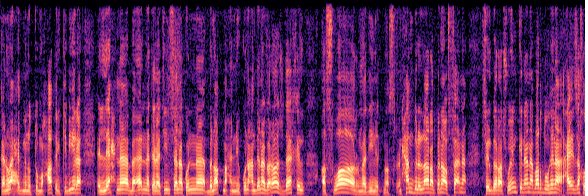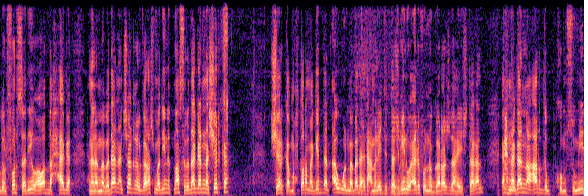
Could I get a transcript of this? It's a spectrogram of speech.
كان واحد من الطموحات الكبيرة اللي إحنا بقالنا 30 سنة كنا بنطمح إن يكون عندنا جراج داخل أسوار مدينة نصر. الحمد لله ربنا وفقنا في الجراج ويمكن أنا برضو هنا عايز آخد الفرصة دي وأوضح حاجة. إحنا لما بدأنا نشغل جراج مدينة نصر ده جالنا شركة شركة محترمة جدا. أول ما بدأت عملية التشغيل وعرفوا إن الجراج ده هيشتغل إحنا جالنا عرض ب 500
